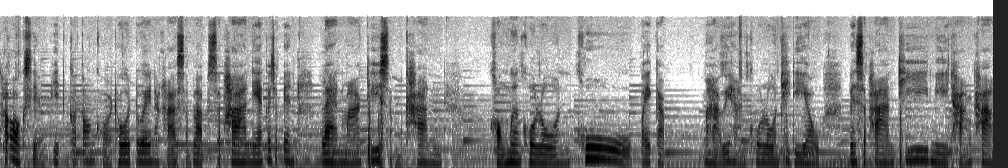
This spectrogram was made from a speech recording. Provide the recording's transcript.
ถ้าออกเสียงผิดก็ต้องขอโทษด้วยนะคะสำหรับสะพานนี้ก็จะเป็นแลนด์มาร์คที่สำคัญของเมืองโคโลน คู่ไปกับมหาวิหารโคโลนทีเดียว เป็นสะพานที่มีทั้งทาง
